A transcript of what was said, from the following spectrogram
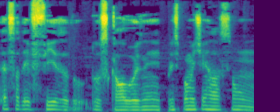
dessa defesa do- dos Cowboys, né? principalmente em relação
